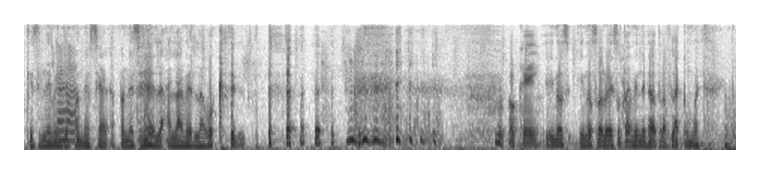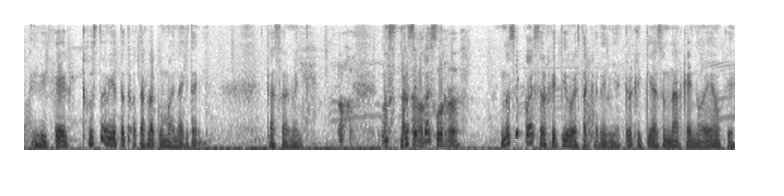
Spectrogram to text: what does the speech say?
Que simplemente ponerse a, ponerse a, lamer la boca. ok. Y no, y no solo eso, también de la otra flaca humana. Y que justo había otra, otra flaca humana ahí también. Casualmente. no, sé cuál, no sé cuál es el objetivo de esta academia. Creo que quieras un arca de Noé o qué.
